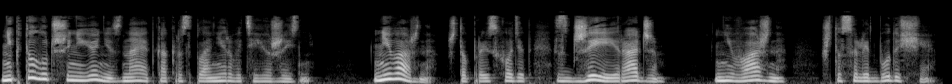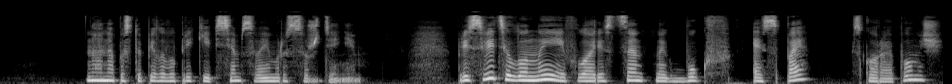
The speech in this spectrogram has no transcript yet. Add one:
Никто лучше нее не знает, как распланировать ее жизнь. Неважно, что происходит с Джей и Раджем, неважно, что сулит будущее. Но она поступила вопреки всем своим рассуждениям. При свете луны и флуоресцентных букв «СП» скорая помощь,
